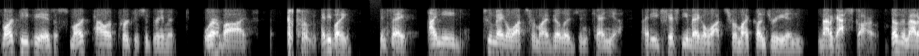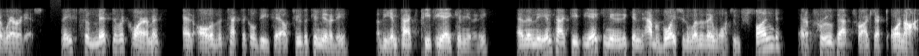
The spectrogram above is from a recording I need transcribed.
smart PPA is a smart power purchase agreement whereby anybody can say, I need two megawatts for my village in Kenya. I need 50 megawatts for my country in Madagascar. Doesn't matter where it is. They submit the requirement and all of the technical detail to the community, the Impact PPA community, and then the Impact PPA community can have a voice in whether they want to fund and approve that project or not.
